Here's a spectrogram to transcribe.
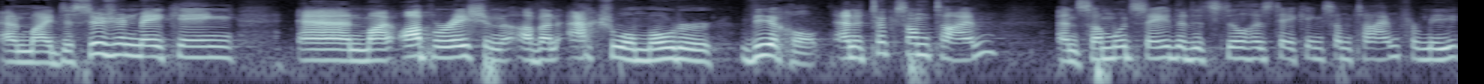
and my decision making and my operation of an actual motor vehicle. And it took some time, and some would say that it still has taken some time for me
